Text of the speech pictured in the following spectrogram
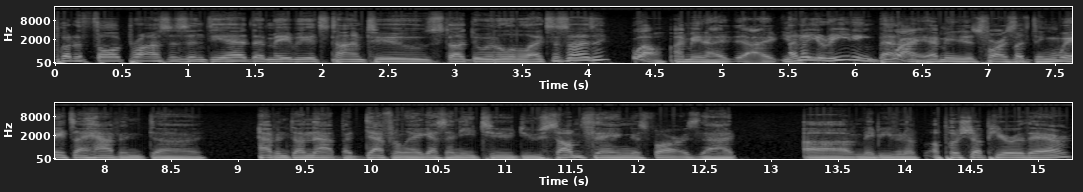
put a thought process into your head that maybe it's time to start doing a little exercising? Well, I mean, I, I, you I know you're eating better. Right. I mean, as far as lifting weights, I haven't uh, haven't done that, but definitely, I guess I need to do something as far as that. Uh, maybe even a, a push up here or there,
